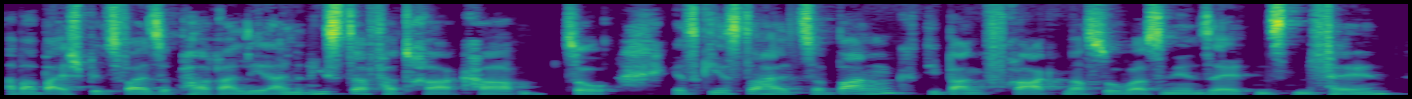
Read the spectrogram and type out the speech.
Aber beispielsweise parallel einen Riester-Vertrag haben. So, jetzt gehst du halt zur Bank, die Bank fragt nach sowas in den seltensten Fällen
